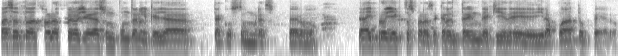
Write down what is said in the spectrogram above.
Pasa todas horas, pero llegas a un punto en el que ya te acostumbras. Pero hay proyectos para sacar el tren de aquí de Irapuato, pero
